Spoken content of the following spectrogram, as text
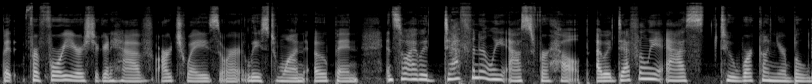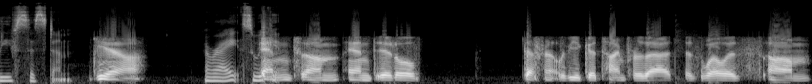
But for four years, you're going to have archways or at least one open. And so I would definitely ask for help. I would definitely ask to work on your belief system. Yeah, All right. So we can, and um, and it'll definitely be a good time for that, as well as um,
